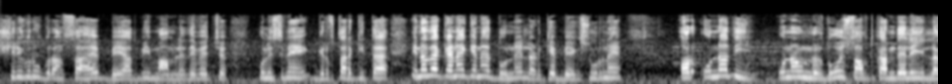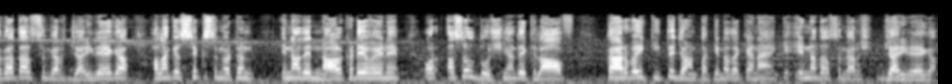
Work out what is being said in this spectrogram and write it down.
ਸ੍ਰੀ ਗੁਰੂ ਗ੍ਰੰਥ ਸਾਹਿਬ ਬੇਅਦਬੀ ਮਾਮਲੇ ਦੇ ਵਿੱਚ ਪੁਲਿਸ ਨੇ ਗ੍ਰਿਫਤਾਰ ਕੀਤਾ ਇਹਨਾਂ ਦਾ ਕਹਿਣਾ ਹੈ ਕਿ ਇਹਨਾਂ ਦੋਨੇ ਲੜਕੇ ਬੇਕਸੂਰ ਨੇ ਔਰ ਉਹਨਾਂ ਦੀ, ਉਹਨਾਂ ਨੂੰ ਨਿਰਦੋਸ਼ ਸਾਬਤ ਕਰਨ ਦੇ ਲਈ ਲਗਾਤਾਰ ਸੰਘਰਸ਼ ਜਾਰੀ ਰਹੇਗਾ। ਹਾਲਾਂਕਿ ਸਿੱਖ ਸੰਗਠਨ ਇਹਨਾਂ ਦੇ ਨਾਲ ਖੜੇ ਹੋਏ ਨੇ ਔਰ ਅਸਲ ਦੋਸ਼ੀਆਂ ਦੇ ਖਿਲਾਫ ਕਾਰਵਾਈ ਕੀਤੇ ਜਾਣ ਤੱਕ ਇਹਨਾਂ ਦਾ ਕਹਿਣਾ ਹੈ ਕਿ ਇਹਨਾਂ ਦਾ ਸੰਘਰਸ਼ ਜਾਰੀ ਰਹੇਗਾ।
